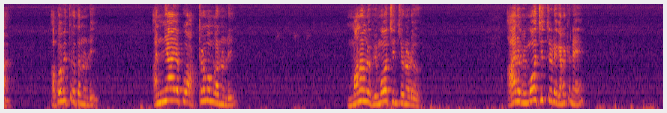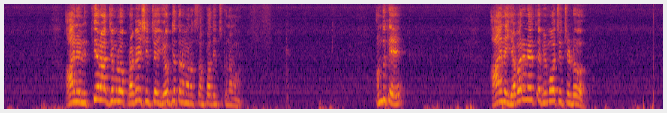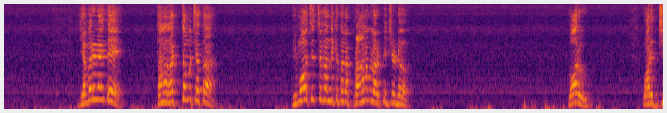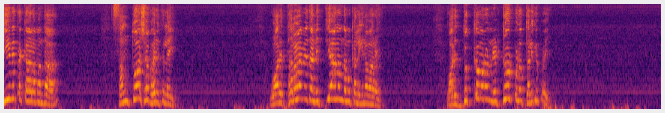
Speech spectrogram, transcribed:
అపవిత్రత నుండి అన్యాయపు అక్రమముల నుండి మనల్ని విమోచించున్నాడు ఆయన విమోచించుడు గనకనే ఆయన నిత్యరాజ్యంలో ప్రవేశించే యోగ్యతను మనం సంపాదించుకున్నాము. అందుకే ఆయన ఎవరినైతే విమోచించిండో ఎవరినైతే తన రక్తము చేత విమోచించడానికి తన ప్రాణములు అర్పించిండో వారు వారి జీవిత కాలమంద సంతోషభరితులై వారి తలల మీద నిత్యానందము కలిగిన వారై వారి దుఃఖమును నిట్టూర్పులు తొలగిపోయి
